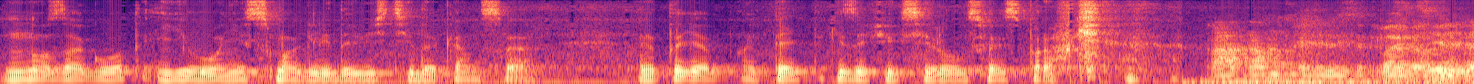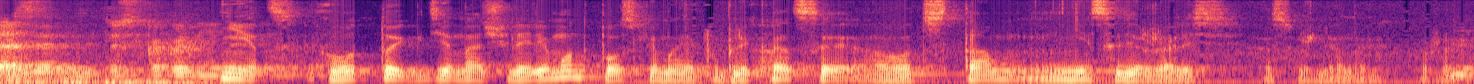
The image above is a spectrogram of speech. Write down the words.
но за год его не смогли довести до конца. Это я опять-таки зафиксировал в своей справке. А там находились заключенные, да? То есть какой-то Нет, вот той, где начали ремонт после моей публикации, вот там не содержались осужденные уже.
